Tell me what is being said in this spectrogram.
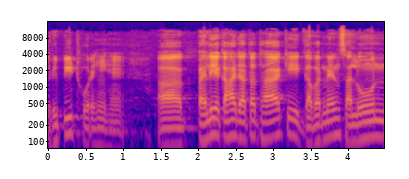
रिपीट हो रही हैं पहले ये कहा जाता था कि गवर्नेंस अलोन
